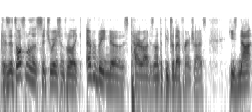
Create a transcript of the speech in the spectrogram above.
because it's also one of those situations where like everybody knows Tyrod is not the future of that franchise. He's not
